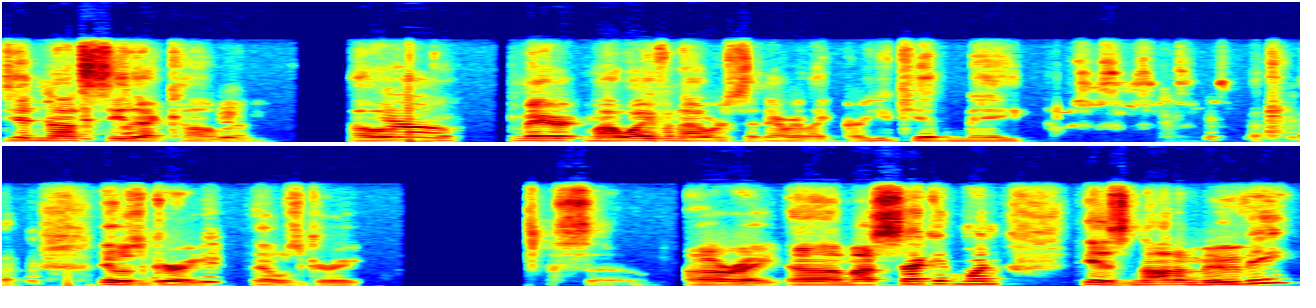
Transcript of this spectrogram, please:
Did not see that coming. Oh, No. Mar- my wife and I were sitting there. We're like, "Are you kidding me?" it was great. That was great. So, all right. Uh, my second one is not a movie.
